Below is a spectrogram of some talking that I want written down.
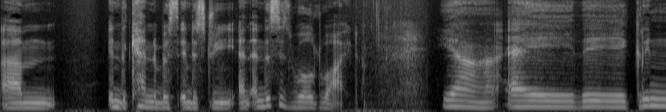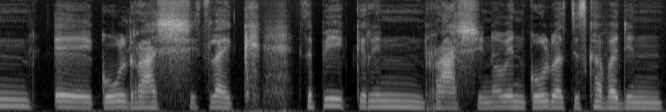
um, in the cannabis industry, and, and this is worldwide. Yeah, the green uh, gold rush. It's like it's a big green rush. You know, when gold was discovered in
